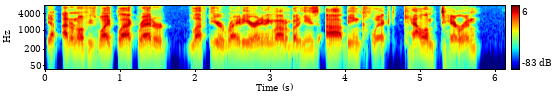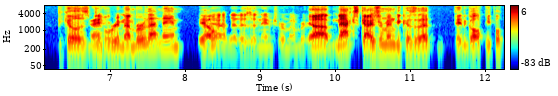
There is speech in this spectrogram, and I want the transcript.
yeah, I don't know if he's white, black, red, or lefty or righty or anything about him, but he's uh, being clicked. Callum Tarren, because Okay. people remember that name. yeah. Yeah, that is a name to remember. Uh, Max Greyserman, because of that data golf people.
